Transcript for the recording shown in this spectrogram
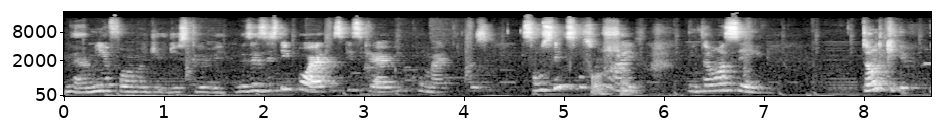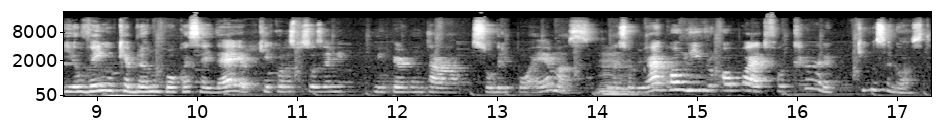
Né? A minha forma de, de escrever. Mas existem poetas que escrevem com métricas que são sensacionais. Então, assim, tanto que e eu venho quebrando um pouco essa ideia, porque quando as pessoas vêm me, me perguntar sobre poemas, né, Hum. sobre, ah, qual livro, qual poeta, eu falo, cara, o que você gosta?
